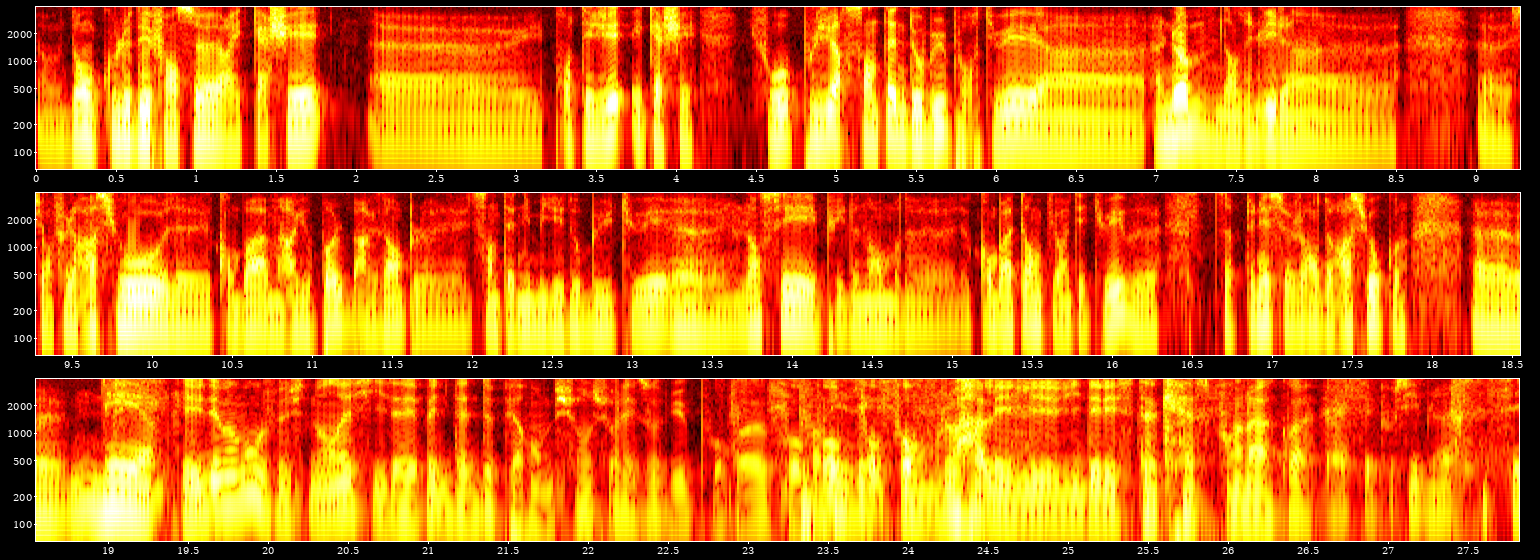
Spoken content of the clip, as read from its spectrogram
donc où le défenseur est caché, euh, protégé et caché. Il faut plusieurs centaines d'obus pour tuer un, un, homme dans une ville. Hein. Euh, euh, si on fait le ratio de combats à Mariupol, par exemple, des centaines de milliers d'obus tués, euh, lancés, et puis le nombre de, de, combattants qui ont été tués, vous, obtenez ce genre de ratio. Quoi. Euh, mais, Il y a eu des moments où je me suis demandé s'ils n'avaient pas une date de péremption sur les obus pour, pour, vouloir les, les, vider les stocks à ce point-là. Quoi. Ouais, c'est possible. Hein.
